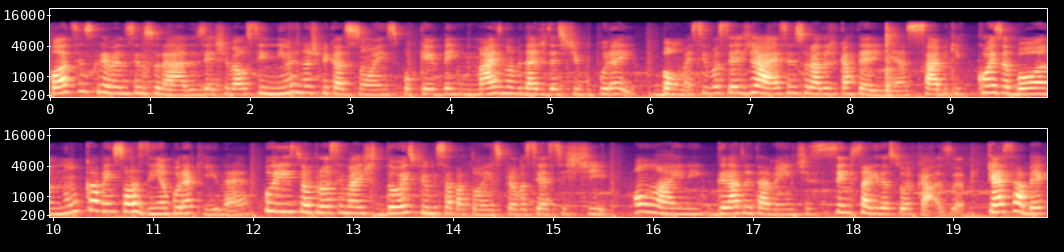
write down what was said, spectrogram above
pode se inscrever no Censurados e ativar o sininho de notificações, porque vem mais novidades desse tipo por aí. Bom, mas se você já é censurado de carteirinha, sabe que coisa boa nunca vem sozinha por aqui, né? Por isso eu trouxe mais dois filmes sapatões pra você assistir online, gratuitamente, sem sair da sua casa. Quer saber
